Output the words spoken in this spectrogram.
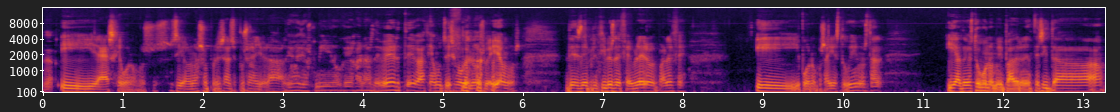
Ya. Y la verdad es que, bueno, pues sí, era una sorpresa, se pusieron a llorar. Digo, "Ay, Dios mío, qué ganas de verte. Hacía muchísimo que no nos veíamos, desde principios de febrero, me parece. Y bueno, pues ahí estuvimos, tal. Y a todo esto, bueno, mi padre necesita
